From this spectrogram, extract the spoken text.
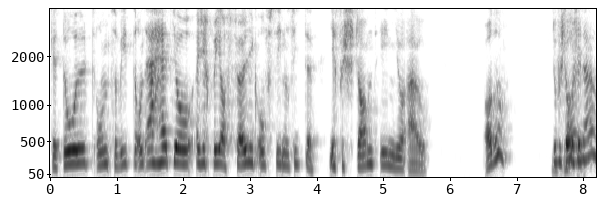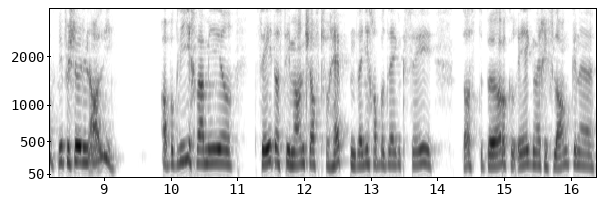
Geduld und so weiter. Und er hat ja, also ich bin ja völlig auf seiner Seite. Ich verstand ihn ja auch. Oder? Du Ja, verstehst ihn auch. Wir verstehen ihn alle. Aber gleich, wenn wir sehen, dass die Mannschaft verhebt, und wenn ich aber dann sehe, dass der Burger irgendwelche Flanken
